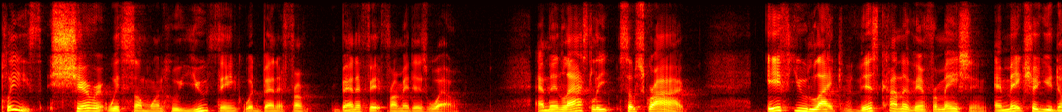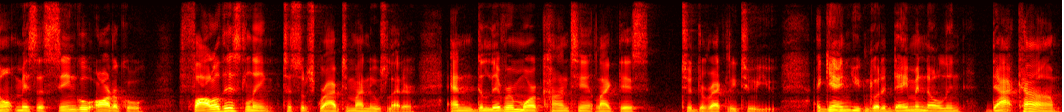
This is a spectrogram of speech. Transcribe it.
please share it with someone who you think would benefit from, benefit from it as well. And then lastly, subscribe. If you like this kind of information and make sure you don't miss a single article, Follow this link to subscribe to my newsletter and deliver more content like this to directly to you. Again, you can go to damondnollan.com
